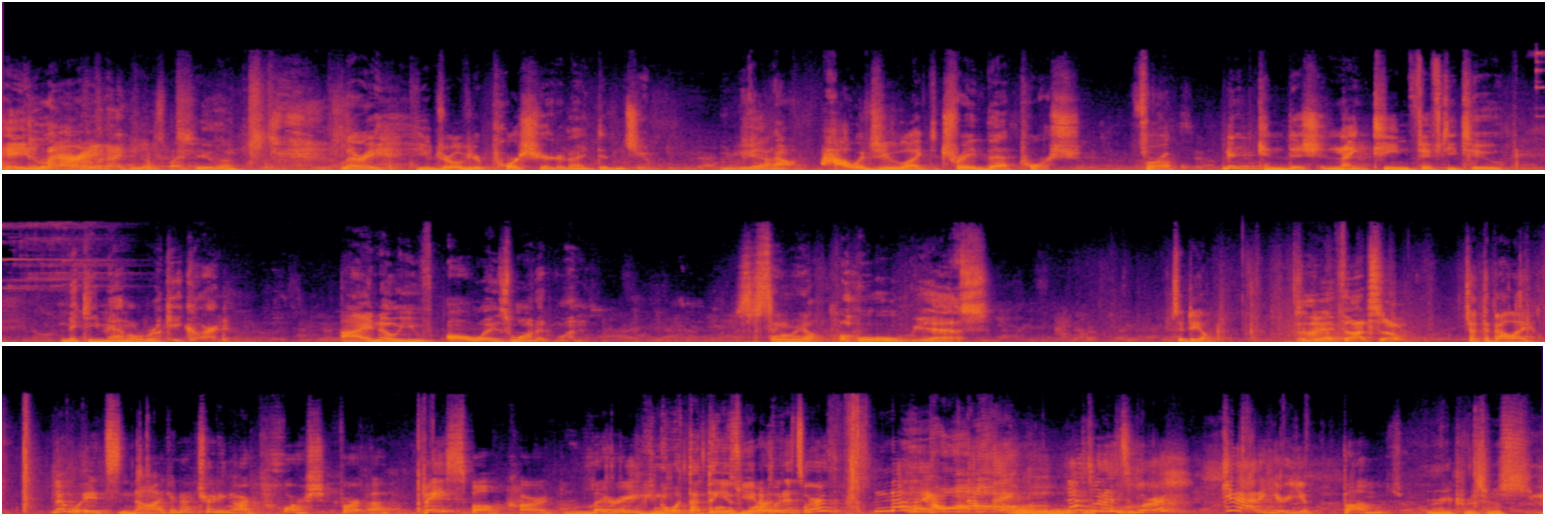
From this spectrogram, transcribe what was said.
Hey, Larry. He knows my Sheila. Larry, you drove your Porsche here tonight, didn't you? Yeah. Now, how would you like to trade that Porsche for a mint condition 1952 Mickey Mantle rookie card? I know you've always wanted one. Is this thing real? Oh, yes. It's a deal. It's a deal. I thought so. It's at the valet. No, it's not. You're not trading our Porsche for a baseball card, Larry. You know what that thing is You worth? You know what it's worth? Nothing. Oh! Nothing. That's what it's worth. Get out of here, you bum. Merry Christmas.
